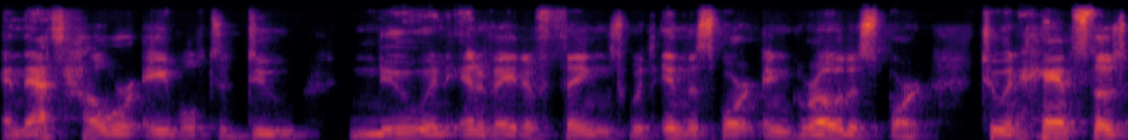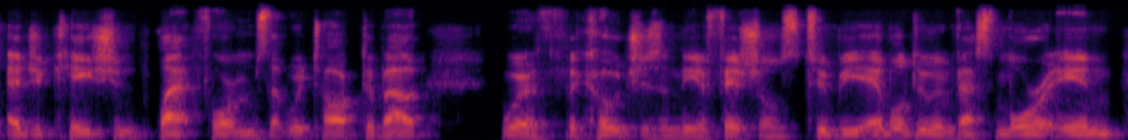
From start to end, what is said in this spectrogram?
And that's how we're able to do new and innovative things within the sport and grow the sport to enhance those education platforms that we talked about with the coaches and the officials, to be able to invest more in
